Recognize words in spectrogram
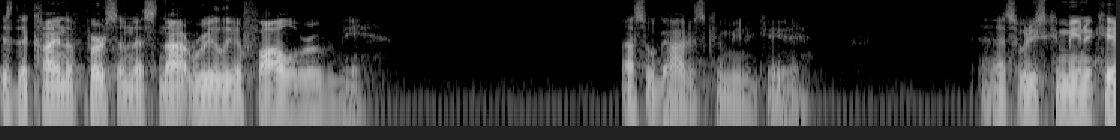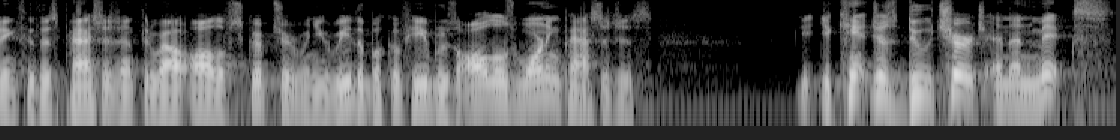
is the kind of person that's not really a follower of me. That's what God is communicating. And that's what he's communicating through this passage and throughout all of Scripture. When you read the book of Hebrews, all those warning passages, you can't just do church and then mix.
